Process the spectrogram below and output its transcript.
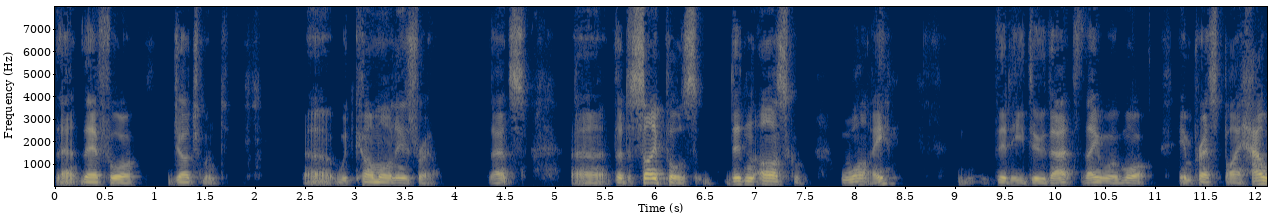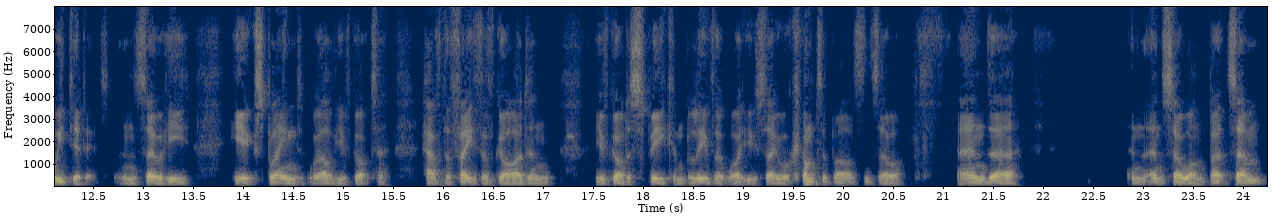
that therefore judgment uh, would come on Israel. That's uh, the disciples didn't ask why did he do that. They were more impressed by how he did it, and so he he explained, well, you've got to have the faith of God, and you've got to speak and believe that what you say will come to pass, and so on, and uh, and and so on. But um,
